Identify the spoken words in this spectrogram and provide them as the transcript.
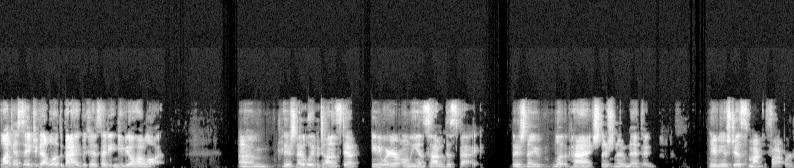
like I said, you gotta love the bag because they didn't give you a whole lot. Um, there's no Louis Vuitton stamp anywhere on the inside of this bag. There's no leather patch. There's no nothing. It is just microfiber.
